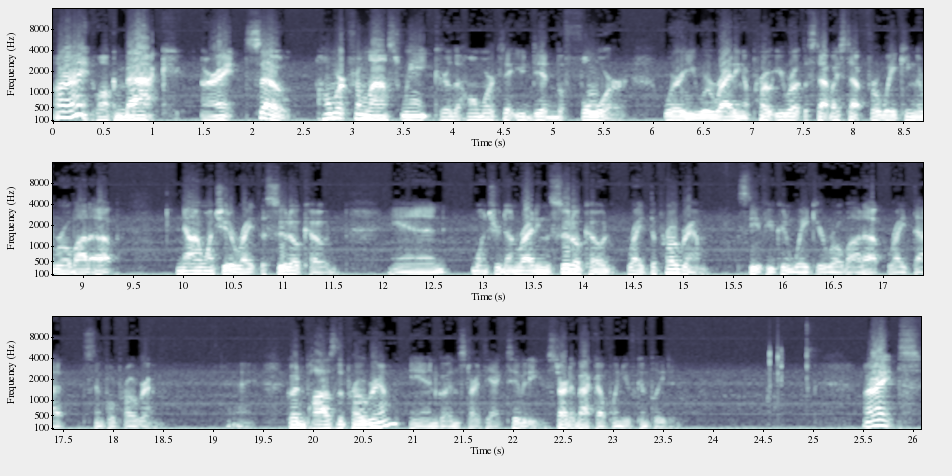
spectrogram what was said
All right, welcome back. All right, so homework from last week or the homework that you did before where you were writing a pro you wrote the step by step for waking the robot up. Now I want you to write the pseudocode. And once you're done writing the pseudocode write the program. See if you can wake your robot up. Write that simple program. Okay. go ahead and pause the program and go ahead and start the activity. Start it back up when you've completed. Alright,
